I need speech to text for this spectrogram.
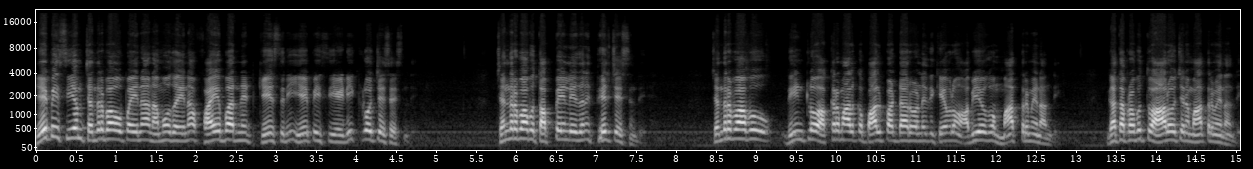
ఏపీ సీఎం చంద్రబాబు పైన నమోదైన ఫైబర్ నెట్ కేసుని ఏపీసీఐడి క్లోజ్ చేసేసింది. చంద్రబాబు తప్పేం లేదని తేల్చేసింది. చంద్రబాబు దీంట్లో అక్రమాలకు పాల్పడ్డారు అనేది కేవలం అభియోగం మాత్రమేనంది. గత ప్రభుత్వ ఆలోచన మాత్రమేనంది.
